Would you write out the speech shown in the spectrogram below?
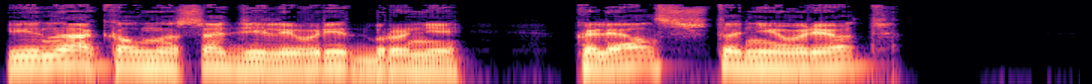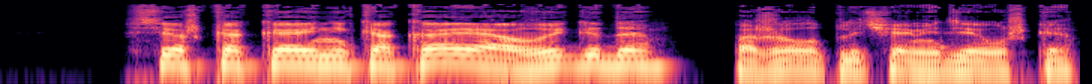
и на кол насадили в Ридбруне. Клялся, что не врет. «Все ж какая-никакая, а выгода», — пожала плечами девушка.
